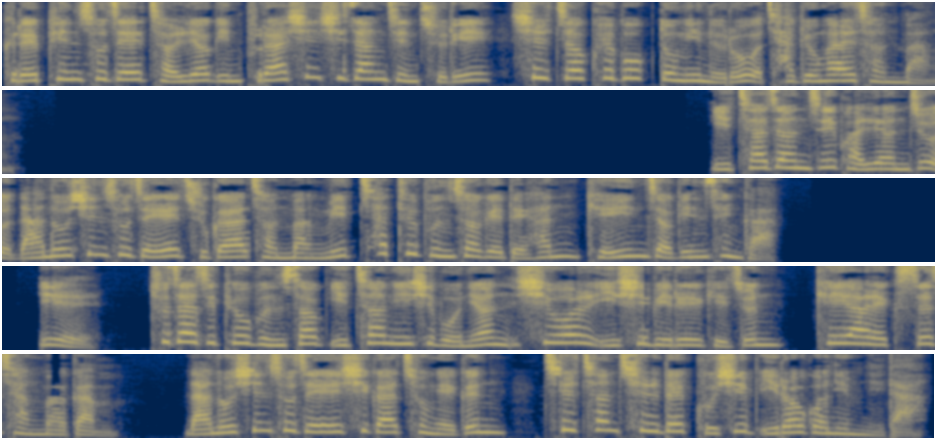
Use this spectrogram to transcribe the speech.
그래핀 소재 전력 인프라 신시장 진출이 실적 회복 동인으로 작용할 전망. 2차 전지 관련주 나노 신 소재의 주가 전망 및 차트 분석에 대한 개인적인 생각. 1. 투자지표 분석 2025년 10월 21일 기준 KRX 장마감 나노 신소재의 시가총액은 7,791억 원입니다.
